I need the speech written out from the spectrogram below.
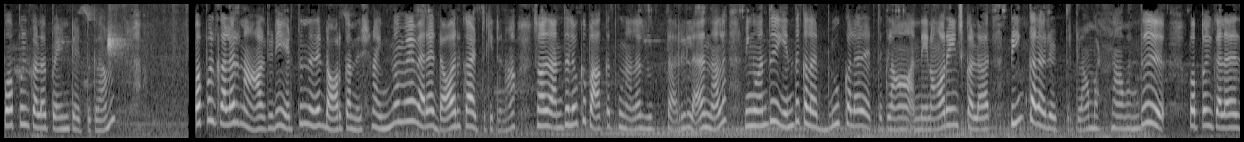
பர்பிள் கலர் பெயிண்ட் எடுத்துக்கிறேன். பர்பிள் கலர் நான் ஆல்ரெடி எடுத்திருந்ததே டார்க்காக இருந்துச்சு நான் இன்னுமே வேறு டார்க்காக எடுத்துக்கிட்டேன்னா ஸோ அது அந்தளவுக்கு பார்க்கறதுக்கு நல்லா லுக் தரல. அதனால் நீங்கள் வந்து எந்த கலர் ப்ளூ கலர் எடுத்துக்கலாம். அந்த ஆரேஞ்ச் கலர் பிங்க் கலர் எடுத்துக்கலாம். பட் நான் வந்து பர்பிள் கலர்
